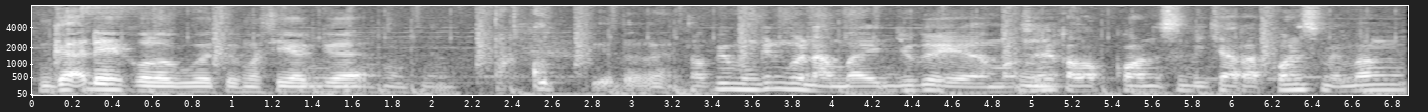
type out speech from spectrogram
nggak deh kalau gue tuh masih agak takut gitu kan. Tapi mungkin gue nambahin juga ya maksudnya Hmm. kalau cons bicara cons memang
